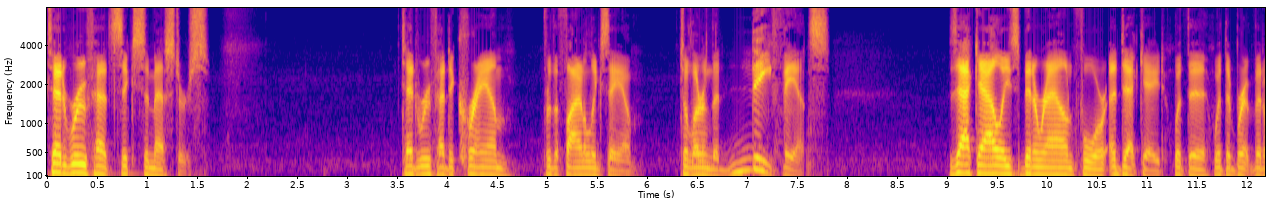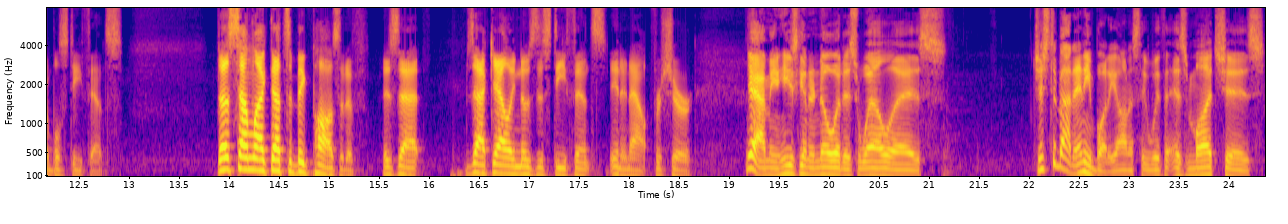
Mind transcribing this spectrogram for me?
Ted Roof had six semesters. Ted Roof had to cram for the final exam to learn the defense. Zach Alley's been around for a decade with the with the Brent Venables defense. Does sound like that's a big positive. Is that Zach Alley knows this defense in and out for sure. Yeah, I mean, he's going to know it as well as just about anybody, honestly, with as much as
